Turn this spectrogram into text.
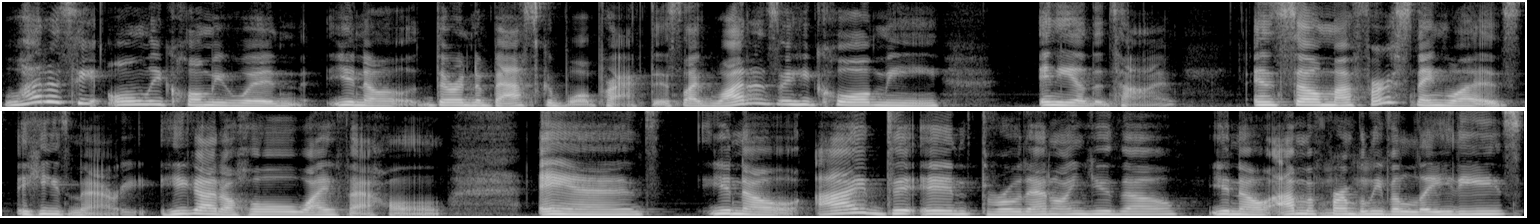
why does he only call me when, you know, during the basketball practice? Like, why doesn't he call me any other time? And so my first thing was he's married. He got a whole wife at home. And, you know, I didn't throw that on you though. You know, I'm a firm mm-hmm. believer, ladies,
